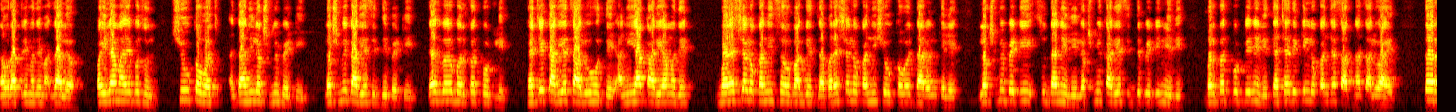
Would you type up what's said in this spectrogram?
नवरात्रीमध्ये झालं पहिल्या माळेपासून शिवकवच आणि लक्ष्मी पेटी लक्ष्मी कार्यसिद्धी पेटी त्याचबरोबर बरकत पोटली ह्याचे कार्य चालू होते आणि या कार्यामध्ये बऱ्याचशा लोकांनी सहभाग घेतला. बऱ्याचशा लोकांनी शिवकवच धारण केले. लक्ष्मी पेटी सुद्धा नेली लक्ष्मी कार्यसिद्धी पेटी नेली बरकत पोटली नेली. त्याच्या देखील लोकांच्या साधना चालू आहेत. तर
